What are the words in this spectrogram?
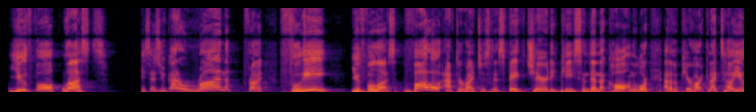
youthful lusts. He says you've got to run from it. Flee youthful lust. Follow after righteousness, faith, charity, peace, and them that call on the Lord out of a pure heart. Can I tell you,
